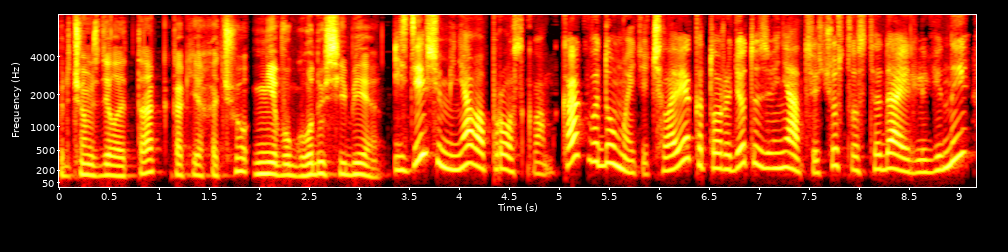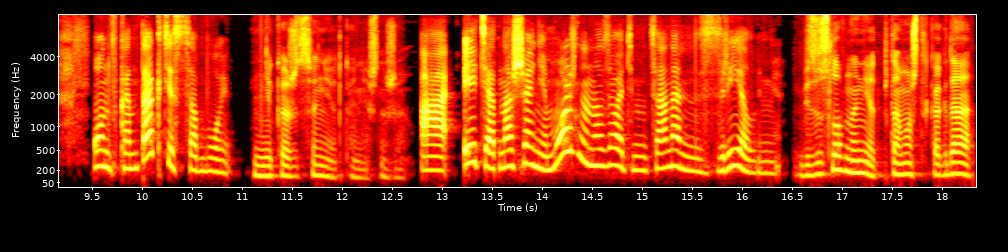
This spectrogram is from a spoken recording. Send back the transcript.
Причем сделать так, как я хочу, не в угоду себе. И здесь у меня вопрос к вам. Как вы думаете, человек, который идет извиняться из чувства стыда или вины, он в контакте с собой? Мне кажется, нет, конечно же. А эти отношения можно назвать эмоционально зрелыми? Безусловно, нет, потому что когда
